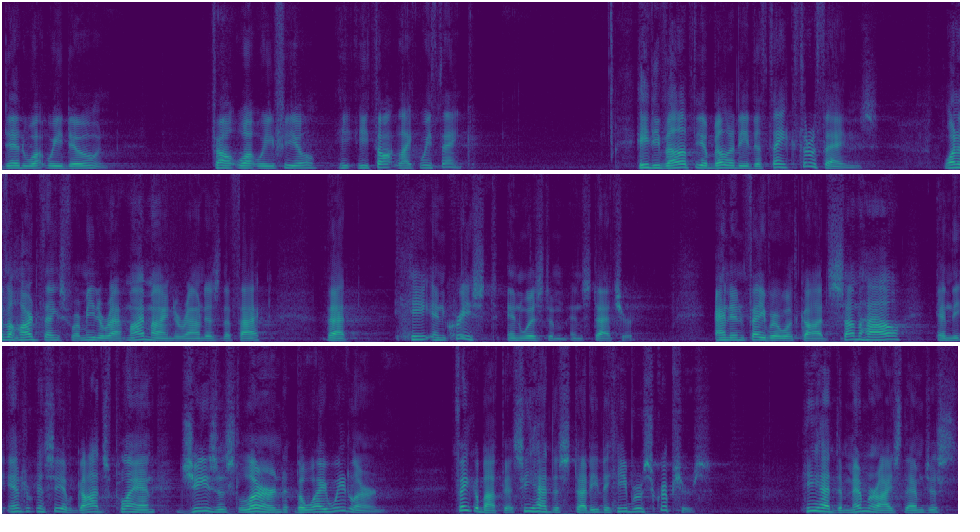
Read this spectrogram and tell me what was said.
did what we do and felt what we feel, he, he thought like we think. He developed the ability to think through things. One of the hard things for me to wrap my mind around is the fact that he increased in wisdom and stature and in favor with God. Somehow, in the intricacy of God's plan, Jesus learned the way we learn. Think about this. He had to study the Hebrew scriptures, he had to memorize them just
